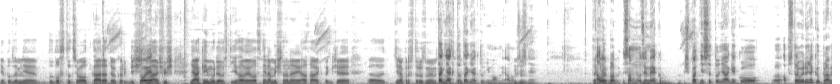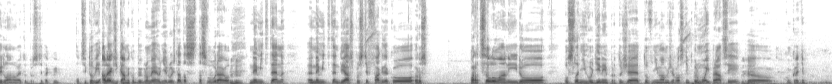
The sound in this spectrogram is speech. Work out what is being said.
je podle mě blbost to třeba odkládat, jo, když to je... máš už nějaký model v té hlavě vlastně namyšlený a tak, takže uh, ti naprosto rozumím. Tak nějak, vlastně. to, tak nějak to vnímám, ano, mm-hmm. přesně. Tak Ale je... samozřejmě jako špatně se to nějak jako eh, abstrahuje do nějakého pravidla, no, je to prostě takový pocitový, ale jak říkám, jako by pro mě je hodně důležitá ta, ta svoboda, jo, mm-hmm. nemít ten, eh, nemít ten diář prostě fakt jako roz, parcelovaný do poslední hodiny, protože to vnímám, že vlastně pro moji práci, mm-hmm. konkrétně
